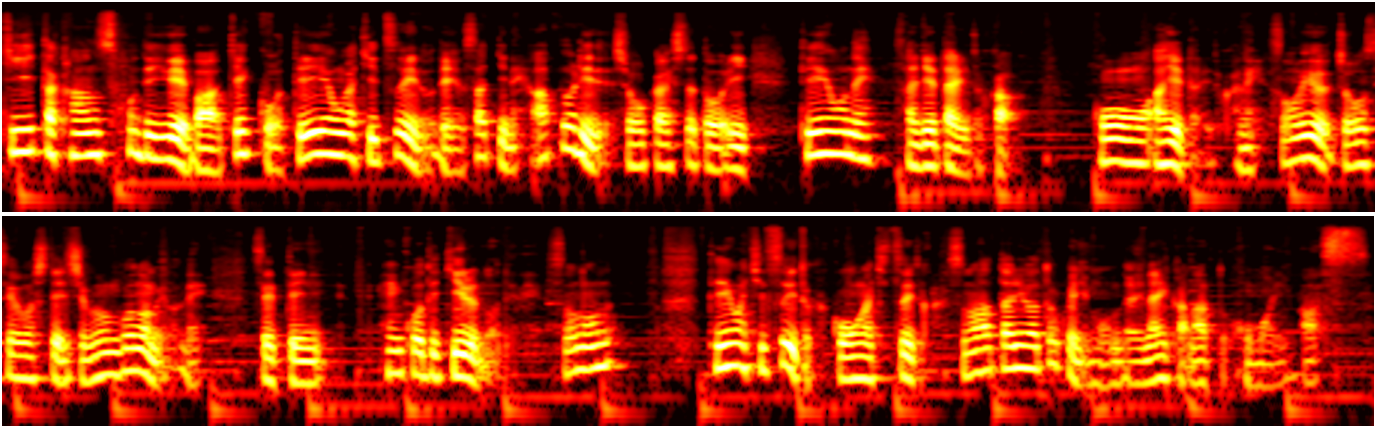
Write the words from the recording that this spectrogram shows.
聞いた感想で言えば結構低音がきついのでさっきねアプリで紹介した通り低音をね下げたりとか高音を上げたりとかねそういう調整をして自分好みのね設定に変更できるのでねその低音がきついとか高音がきついとかその辺りは特に問題ないかなと思います。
